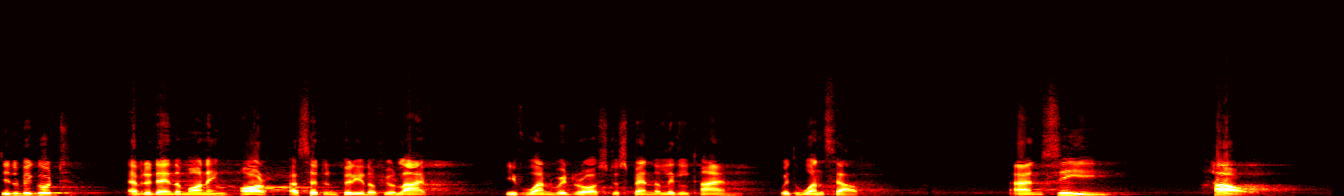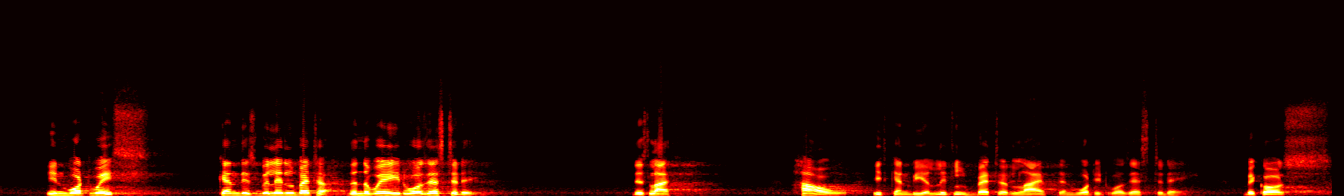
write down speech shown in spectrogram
it'll be good every day in the morning or a certain period of your life, if one withdraws to spend a little time with oneself and see how, in what ways can this be little better than the way it was yesterday? This life, how it can be a little better life than what it was yesterday? Because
